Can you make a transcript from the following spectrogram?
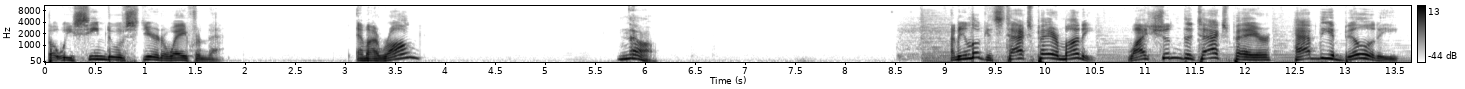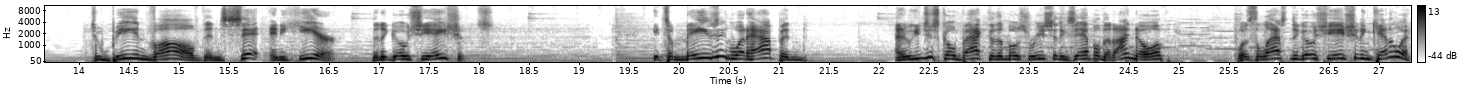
But we seem to have steered away from that. Am I wrong? No. I mean, look, it's taxpayer money. Why shouldn't the taxpayer have the ability to be involved and sit and hear the negotiations? It's amazing what happened. And we can just go back to the most recent example that I know of was the last negotiation in Kennewick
